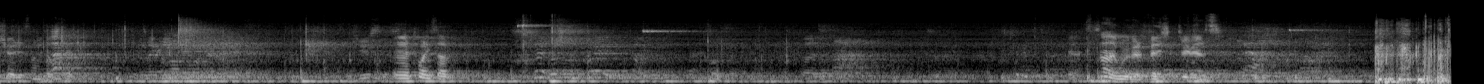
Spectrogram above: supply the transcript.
Sure it is. Let me double check. Uh, 27. Yeah, it's not like we're gonna finish in three minutes.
